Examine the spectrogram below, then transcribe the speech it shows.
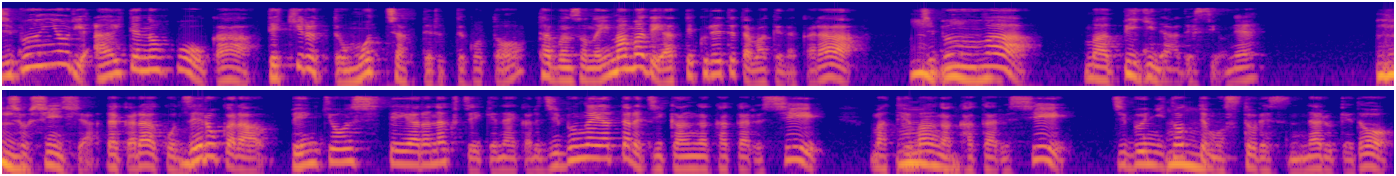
自分より相手の方ができるって思っちゃってるってこと？多分その今までやってくれてたわけだから、自分は、まあビギナーですよね。初心者。だから、こうゼロから勉強してやらなくちゃいけないから、自分がやったら時間がかかるし、まあ手間がかかるし、自分にとってもストレスになるけど、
